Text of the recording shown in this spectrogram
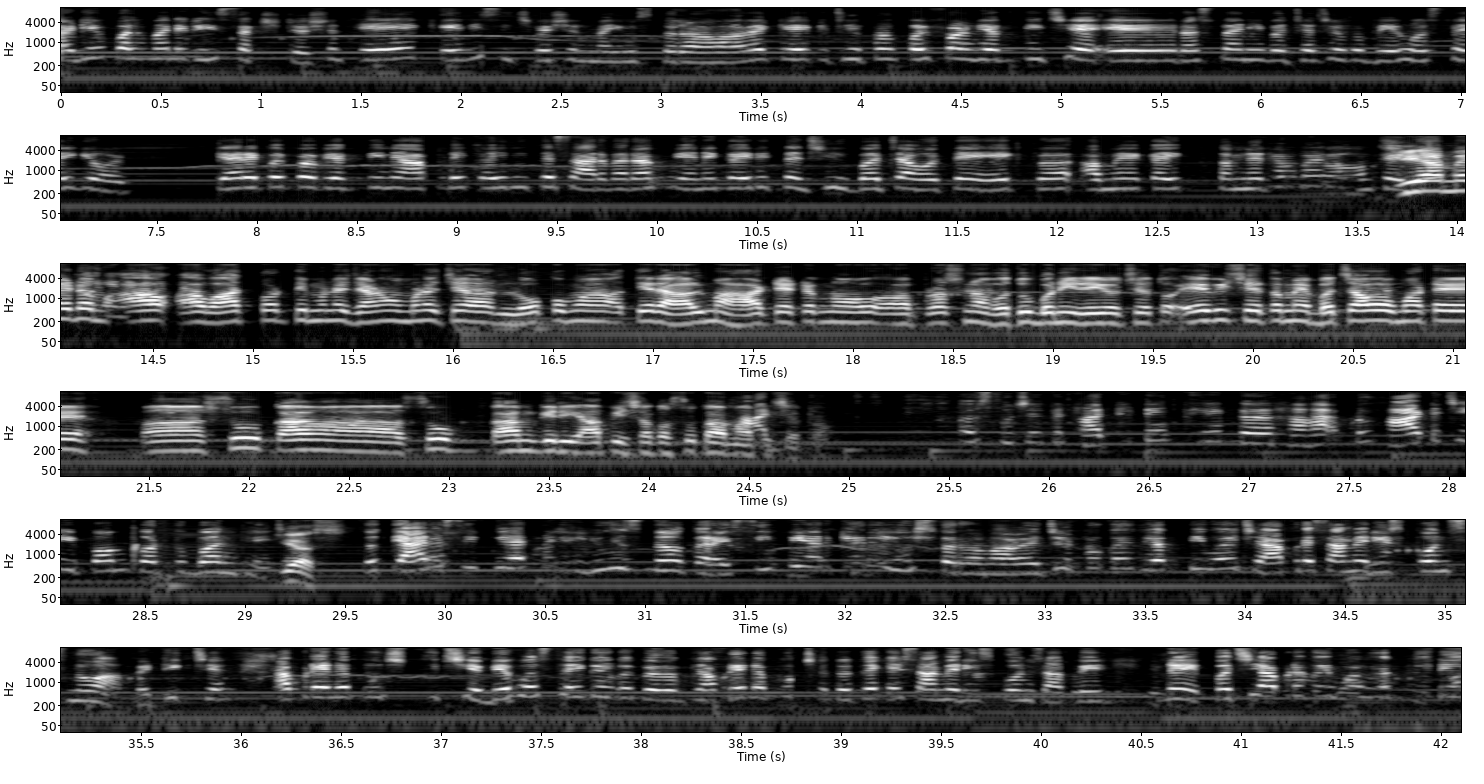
Cardio પલ્મનરી રિસર્ચિટેશન એ એક એવી સિચ્યુએશનમાં use કરવામાં આવે કે જે પણ કોઈ પણ વ્યક્તિ છે એ રસ્તાની વચ્ચે છે કોઈ બેહોશ થઈ ગયો હોય ત્યારે કોઈ પણ વ્યક્તિને આપણે કઈ રીતે સારવાર આપવી અને કઈ રીતે જીવ બચાવો તે એક અમે કઈ તમને જીયા મેડમ આ આ વાત પરથી મને જાણવા મળે છે લોકોમાં અત્યારે હાલમાં હાર્ટ એટેકનો પ્રશ્ન વધુ બની રહ્યો છે તો એ વિશે તમે બચાવવા માટે શું કામ શું કામગીરી આપી શકો શું કામ આપી શકો? વસ્તુ છે કે હાર્ટ એટેક એક આપણું હાર્ટ છે એ પંપ કરતું બંધ થઈ જાય. તો ત્યારે સીપીઆર ને યુઝ ન કરાય. સીપીઆર ક્યારે યુઝ કરવામાં આવે? જેટલો કોઈ વ્યક્તિ હોય છે આપણે સામે રિસ્પોન્સ ન આપે ઠીક છે? આપણે એને પૂછ પૂછીએ બેહોશ થઈ ગઈ કોઈ વ્યક્તિ આપણે એને પૂછીએ તો તે કઈ સામે રિસ્પોન્સ આપે નહીં. પછી આપણે કોઈ પણ વ્યક્તિને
